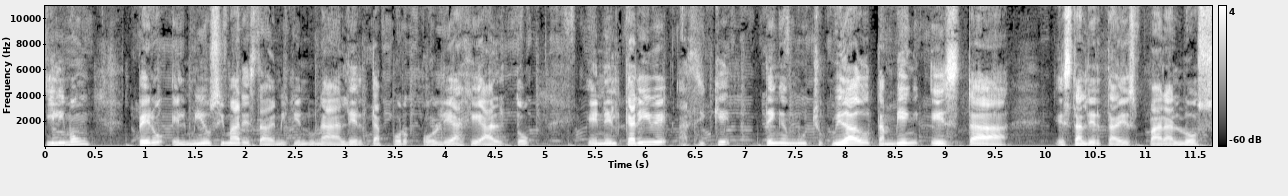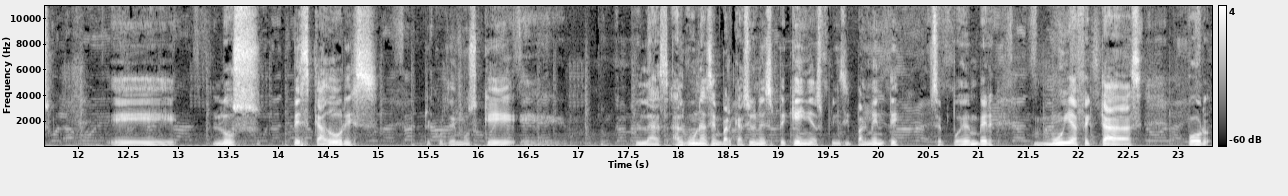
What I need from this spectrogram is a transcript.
y Limón, pero el Mío Simar está emitiendo una alerta por oleaje alto en el Caribe, así que tengan mucho cuidado, también esta, esta alerta es para los, eh, los pescadores, Recordemos que eh, las, algunas embarcaciones pequeñas principalmente se pueden ver muy afectadas por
